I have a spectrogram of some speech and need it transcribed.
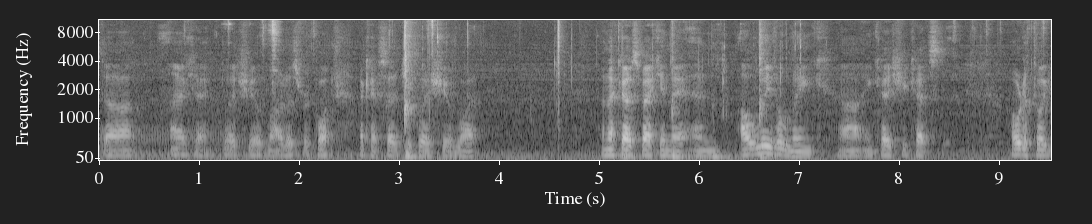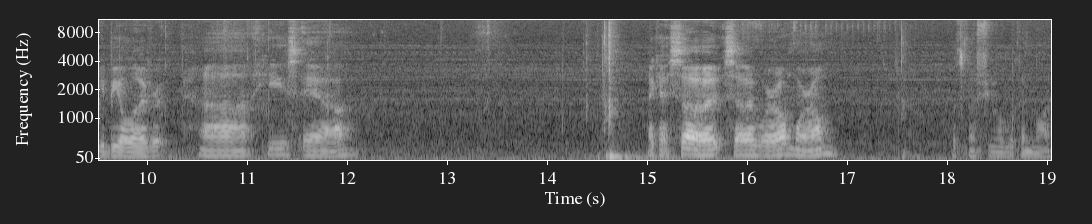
Start. Okay, glare shield light is required. Okay, so it's your glare shield light. And that goes back in there. And I'll leave a link uh, in case you cats. I would have thought you'd be all over it. Uh, here's our. Okay, so so we're on, we're on. What's my fuel looking like?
